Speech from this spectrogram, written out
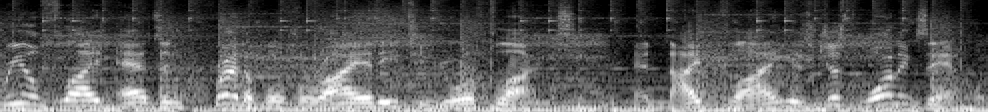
RealFlight adds incredible variety to your flights, and night flying is just one example.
